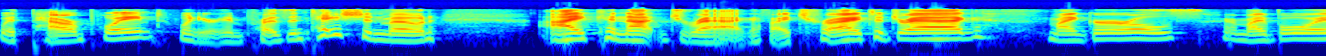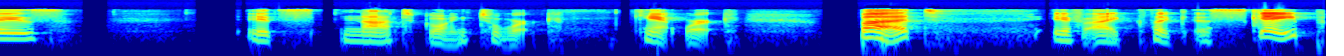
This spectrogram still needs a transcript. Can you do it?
with PowerPoint, when you're in presentation mode, I cannot drag. If I try to drag my girls or my boys, it's not going to work. Can't work. But if I click escape,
